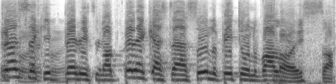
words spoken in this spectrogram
tässäkin pelissä mä oon pelkästään sun vitun valoissa.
